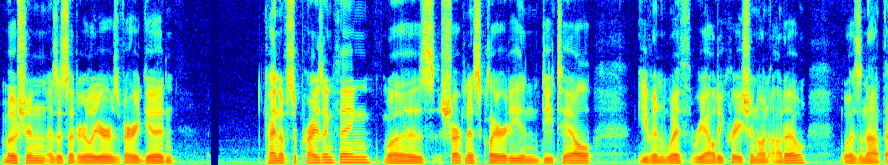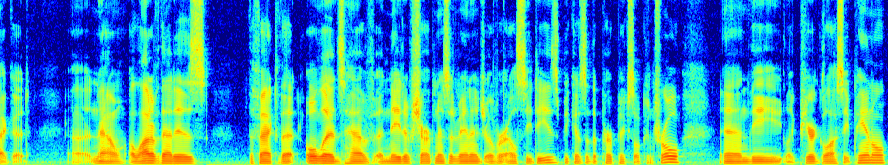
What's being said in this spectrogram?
Motion, as I said earlier, is very good kind of surprising thing was sharpness, clarity, and detail, even with reality creation on auto, was not that good. Uh, now, a lot of that is the fact that OLEDs have a native sharpness advantage over LCDs because of the per pixel control and the like pure glossy panel.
